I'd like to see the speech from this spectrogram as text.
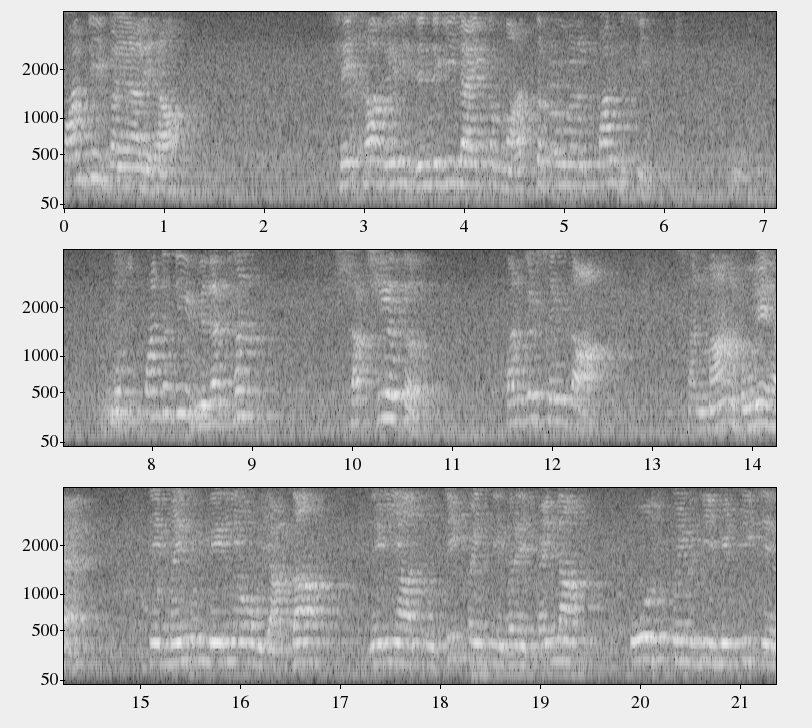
ਪੰਜ ਹੀ ਬਣਿਆ ਰਿਹਾ। ਸੇਖਾ ਮੇਰੀ ਜ਼ਿੰਦਗੀ ਦਾ ਇੱਕ ਮਹੱਤਵਪੂਰਨ ਪੰਧ ਸੀ। ਉਸ ਦੀ ਵਿਲੱਖਣ ਸ਼ਖਸੀਅਤ ਪ੍ਰਗਟ ਸਿੰਘ ਦਾ ਸਨਮਾਨ ਹੋ ਰਿਹਾ ਹੈ ਤੇ ਮੈਨੂੰ ਮੇਰੀਆਂ ਉਹ ਯਾਦਾਂ ਜਿਹੜੀਆਂ ਤੋਂ 30 35 ਵਰੇ ਪਹਿਲਾਂ ਉਸ ਪਿੰਡ ਦੀ ਮਿੱਟੀ 'ਚ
